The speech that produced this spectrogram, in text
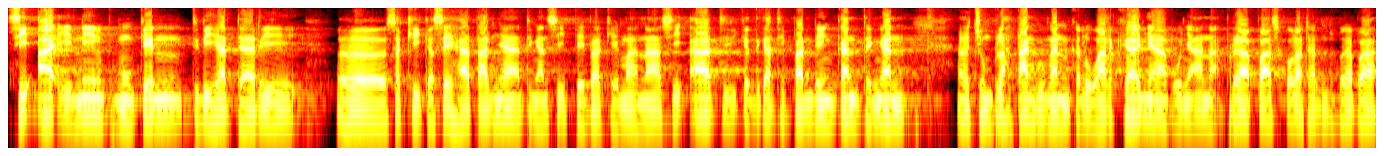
Si A ini mungkin dilihat dari e, segi kesehatannya dengan si B bagaimana si A di, ketika dibandingkan dengan jumlah tanggungan keluarganya, punya anak berapa, sekolah dan berapa.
